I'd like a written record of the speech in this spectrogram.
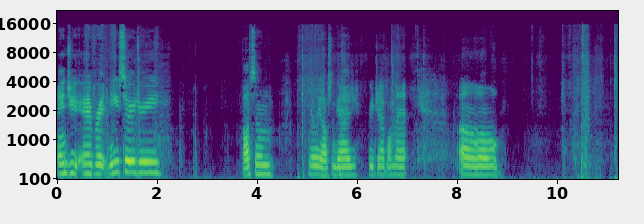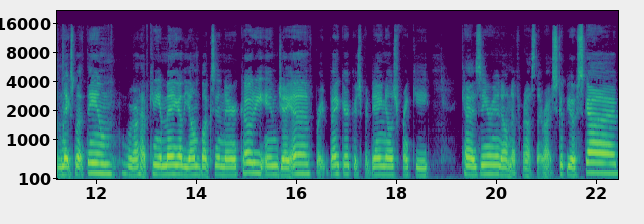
Andrew Everett knee surgery. Awesome. Really awesome, guys. Good job on that. Um, for the next month theme, we're going to have Kenny Omega, the Young Bucks in there, Cody, MJF, Britt Baker, Christopher Daniels, Frankie Kazarian, I don't know if I pronounced that right, Scorpio Sky,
